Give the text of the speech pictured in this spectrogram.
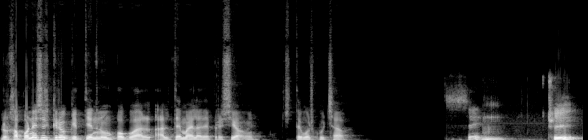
Los japoneses creo que tienden un poco al, al tema de la depresión, ¿eh? tengo escuchado. Sí. Mm, sí,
